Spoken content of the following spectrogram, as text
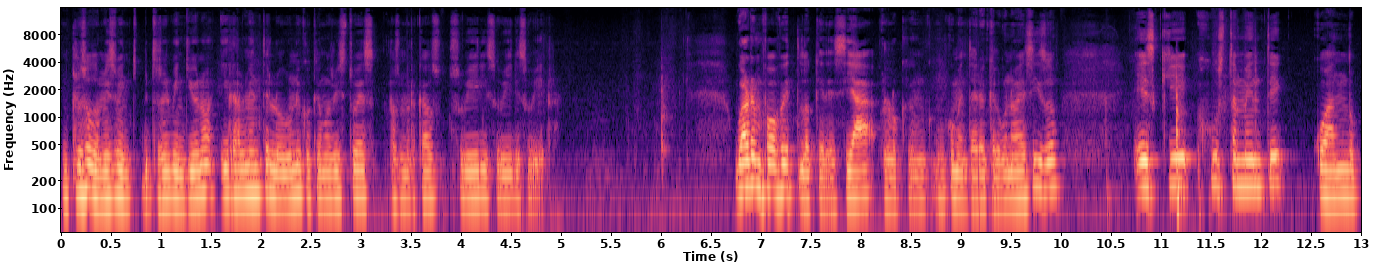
incluso 2021, y realmente lo único que hemos visto es los mercados subir y subir y subir. Warren Buffett lo que decía, lo que un, comentario que alguna vez hizo, es que justamente cuando,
